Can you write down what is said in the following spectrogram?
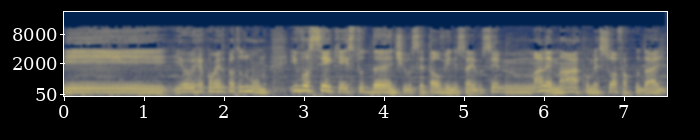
e, e eu recomendo pra todo mundo. E você que é estudante, você tá ouvindo isso aí, você malemar começou a faculdade,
